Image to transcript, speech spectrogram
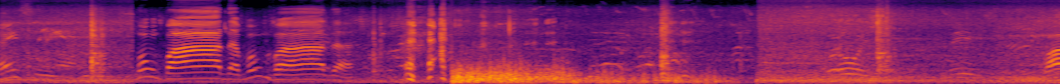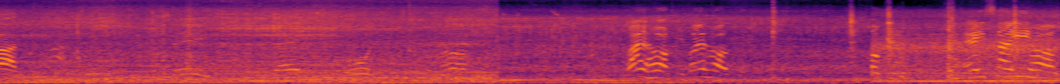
Tem sim, ó. Bombada, bombada. Dois, três, quatro, cinco, seis, sete, oito, nove. Vai, Rock, vai. Rock. É isso aí, Rock.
